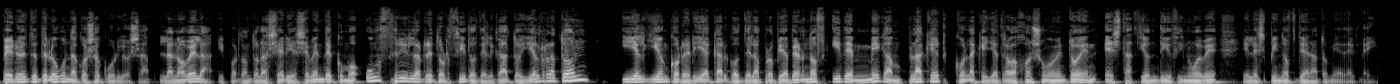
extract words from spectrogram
pero es desde luego una cosa curiosa. La novela, y por tanto la serie, se vende como un thriller retorcido del gato y el ratón, y el guion correría a cargo de la propia Bernoff y de Megan Plackett, con la que ya trabajó en su momento en Estación 19, el spin-off de Anatomía de Grey.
